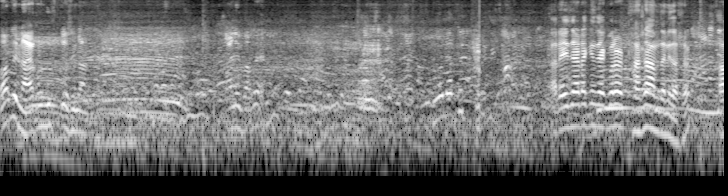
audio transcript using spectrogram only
হবে না এখন বুঝতেছি না। পাবে। আর এই জায়গাটা কিন্তু একবারে ঠাসা আমদানি দর্শক। পা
